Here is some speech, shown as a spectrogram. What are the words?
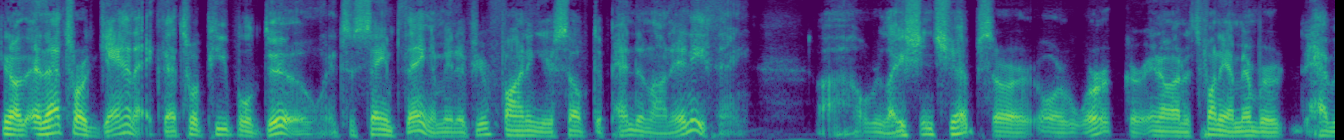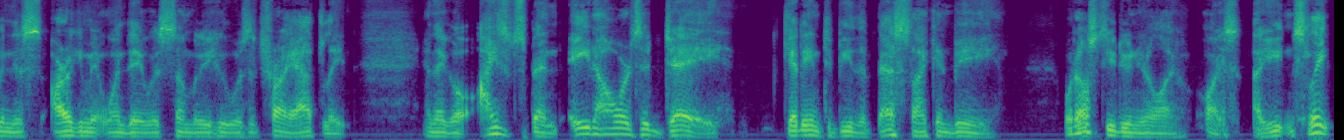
You know, and that's organic. That's what people do. It's the same thing. I mean, if you're finding yourself dependent on anything, uh, relationships or or work, or you know, and it's funny. I remember having this argument one day with somebody who was a triathlete, and they go, "I spend eight hours a day getting to be the best I can be." what else do you do in your life? Oh, I, I eat and sleep.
